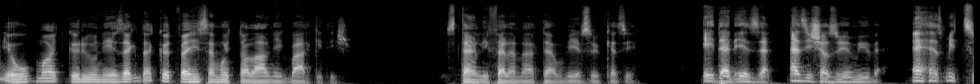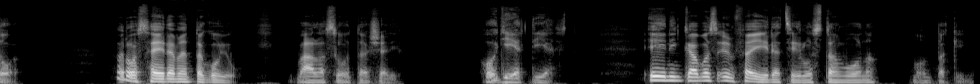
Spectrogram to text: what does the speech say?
Jó, majd körülnézek, de kötve hiszem, hogy találnék bárkit is. Stanley felemelte a vérző kezét. Ide nézzen, ez is az ő műve. Ehhez mit szól? A rossz helyre ment a golyó, válaszolta a serif. Hogy érti ezt? Én inkább az ön fejére céloztam volna, mondta King.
